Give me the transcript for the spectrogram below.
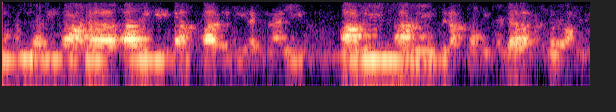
محمد وعلى آله وأصحابه أجمعين. آمين آمين. برحمتك يا أرحم الراحمين.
